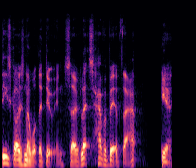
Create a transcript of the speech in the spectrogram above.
These guys know what they're doing, so let's have a bit of that. Yeah.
